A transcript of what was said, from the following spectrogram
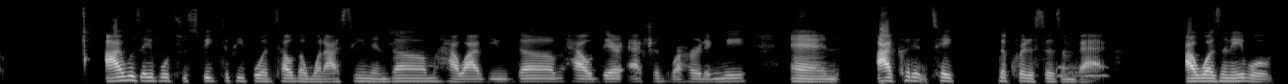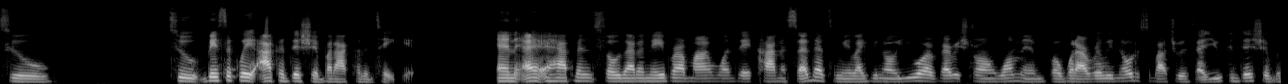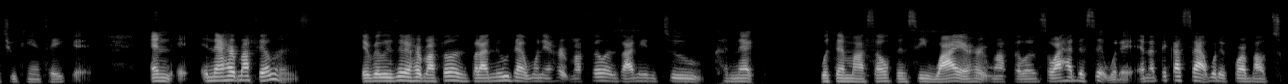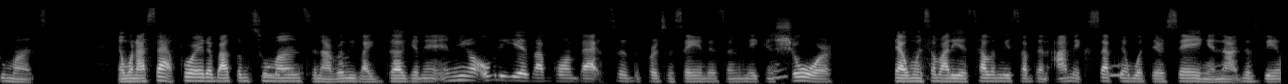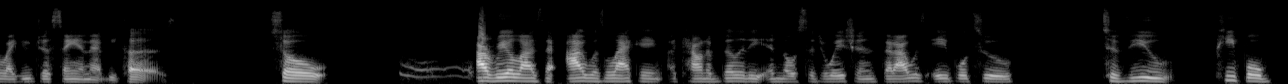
I was able to speak to people and tell them what I seen in them, how I viewed them, how their actions were hurting me, and I couldn't take the criticism back. I wasn't able to to basically I could dish it, but I couldn't take it. And it happened so that a neighbor of mine one day kind of said that to me, like, you know, you are a very strong woman, but what I really noticed about you is that you can dish it, but you can't take it. And and that hurt my feelings. It really didn't hurt my feelings, but I knew that when it hurt my feelings, I needed to connect within myself and see why it hurt my feelings. So I had to sit with it. And I think I sat with it for about two months. And when I sat for it about them two months and I really like dug in it, and you know, over the years I've gone back to the person saying this and making mm-hmm. sure that when somebody is telling me something, I'm accepting what they're saying and not just being like, you just saying that because. So I realized that I was lacking accountability in those situations, that I was able to to view people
